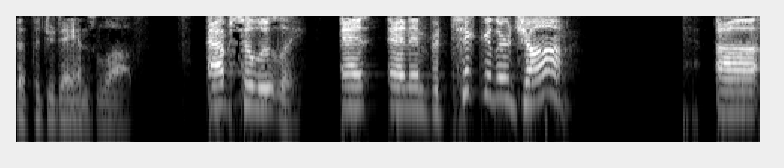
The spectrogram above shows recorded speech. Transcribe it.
that the Judeans love. Absolutely. And, and in particular, John. Uh,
